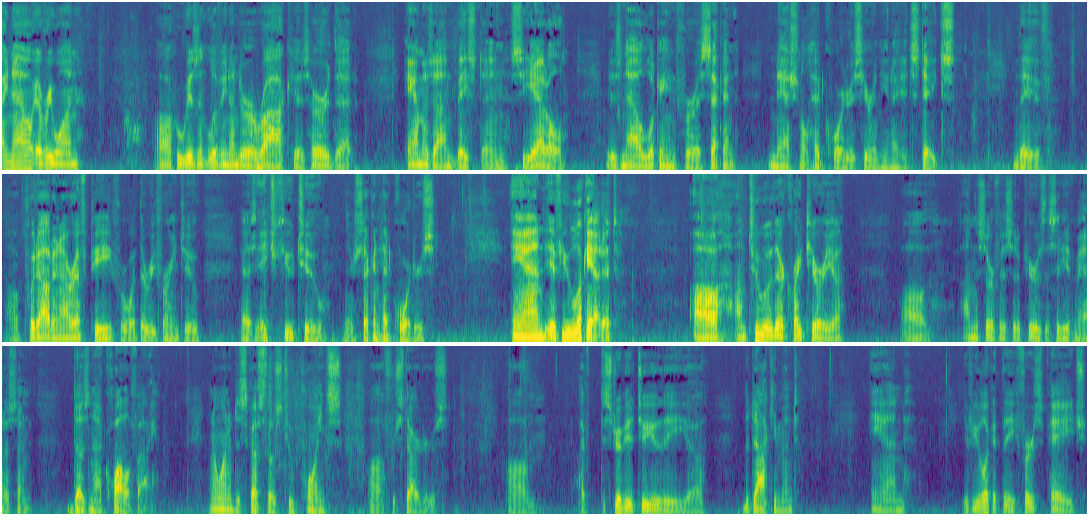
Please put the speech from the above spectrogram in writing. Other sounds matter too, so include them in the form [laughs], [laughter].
By now, everyone uh, who isn't living under a rock has heard that Amazon, based in Seattle, is now looking for a second national headquarters here in the United States. They've uh, put out an RFP for what they're referring to as HQ2, their second headquarters. And if you look at it, uh, on two of their criteria, uh, on the surface, it appears the city of Madison does not qualify. And I want to discuss those two points uh, for starters. Um, I've distributed to you the, uh, the document, and if you look at the first page,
